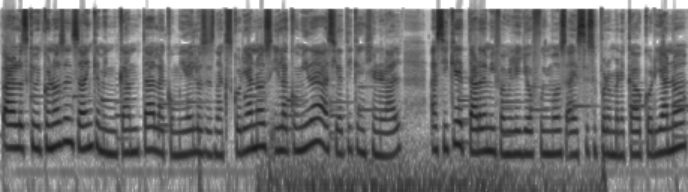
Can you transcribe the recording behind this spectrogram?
Para los que me conocen saben que me encanta la comida y los snacks coreanos y la comida asiática en general, así que tarde mi familia y yo fuimos a este supermercado coreano,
